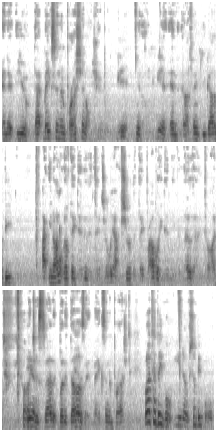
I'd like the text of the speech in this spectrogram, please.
and it, you that makes an impression on people, Good. you know. Yeah. And, and I think you got to be, I, you know, I don't know if they did it intentionally. I'm sure that they probably didn't even know that until I just, until I just said it. But it does. It makes an impression. Well, I tell people, you know, some people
